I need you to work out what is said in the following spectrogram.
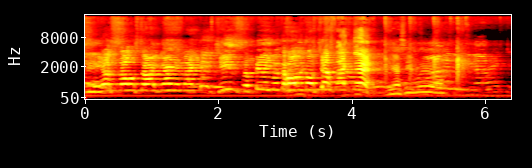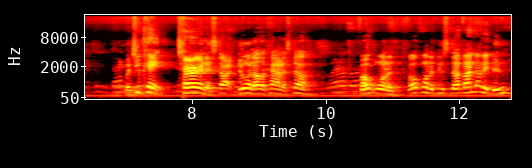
See, when your soul start yearning like that, Jesus will fill you with the Holy Ghost just like that. Yes, he will. But you can't turn and start doing other kind of stuff. Folk want to folk want to do stuff. I know they do.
